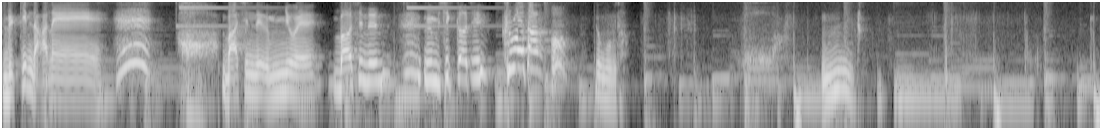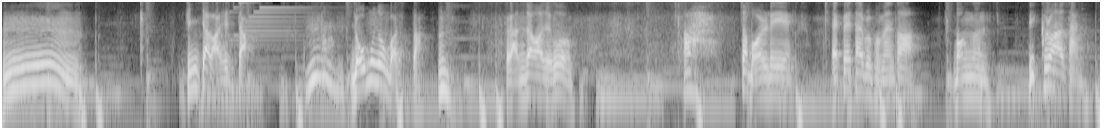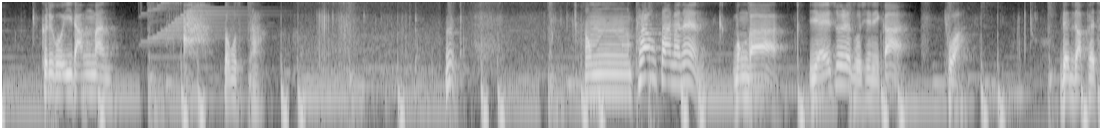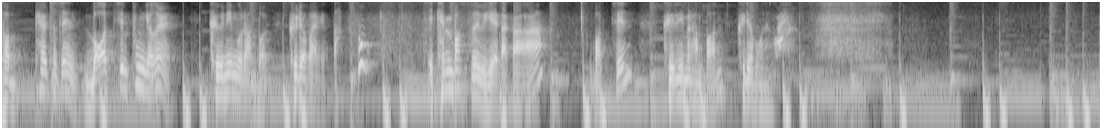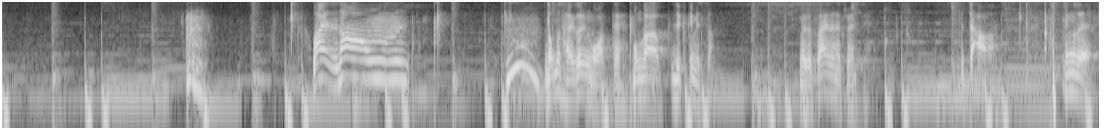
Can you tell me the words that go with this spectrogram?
느낌 나네. 허, 맛있는 음료에 맛있는 음식까지 크루아상. 어, 이거 뭐다? 음. 음. 진짜 맛있다. 음, 너무너무 맛있다. 음. 앉아가지고, 아, 저 멀리 에펠탑을 보면서 먹는 미크로아상, 그리고 이 낭만. 아, 너무 좋다. 음. 음, 프랑스 하면은 뭔가 예술의 도시니까 좋아. 내 눈앞에 저 펼쳐진 멋진 풍경을 그림으로 한번 그려봐야겠다. 이 캔버스 위에다가 멋진 그림을 한번 그려보는 거야. 완성! 너무 잘 그린 것 같아. 뭔가 느낌 있어. 그래서 사인을 해줘야지. 짜. 친구들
